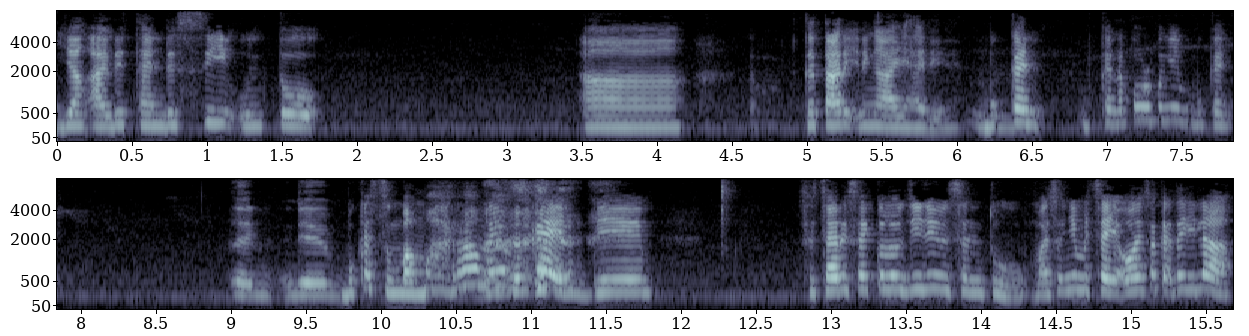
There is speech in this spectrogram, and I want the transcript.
yang ada tendensi untuk uh, tertarik dengan ayah dia. Bukan bukan apa orang panggil bukan Like, dia bukan sumbang mahram eh bukan. Dia secara psikologi dia tu. Maksudnya macam yang orang cakap tadi lah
